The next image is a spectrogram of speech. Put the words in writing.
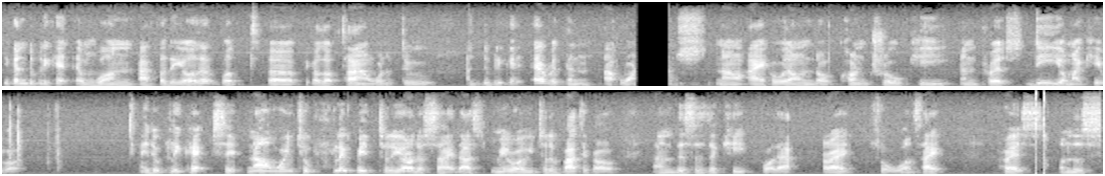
You can duplicate them one after the other but uh, because of time I want to duplicate everything at once. Now I hold down the control key and press D on my keyboard. It duplicates it. Now I'm going to flip it to the other side that's mirroring to the vertical and this is the key for that alright so once I press on this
